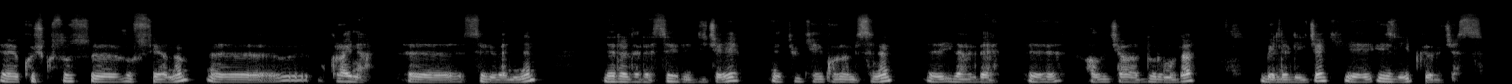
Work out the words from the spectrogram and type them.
E, kuşkusuz e, Rusya'nın e, Ukrayna e, serüveninin nerelere seyredeceği e, Türkiye ekonomisinin e, ileride e, alacağı durumu da belirleyecek, e, izleyip göreceğiz.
